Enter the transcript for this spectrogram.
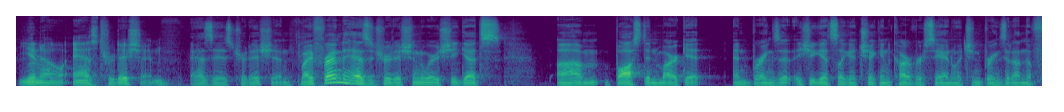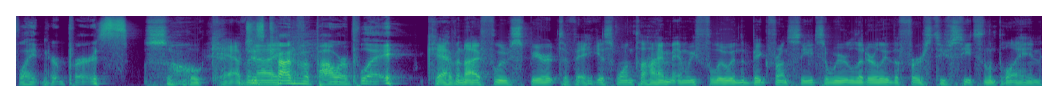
you know, as tradition. As is tradition. My friend has a tradition where she gets um, Boston Market and brings it. She gets like a chicken carver sandwich and brings it on the flight in her purse. So Cav Just kind of a power play. Cav and I flew Spirit to Vegas one time, and we flew in the big front seats, so we were literally the first two seats in the plane,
